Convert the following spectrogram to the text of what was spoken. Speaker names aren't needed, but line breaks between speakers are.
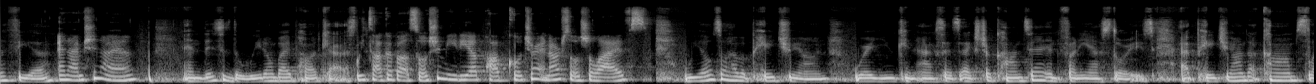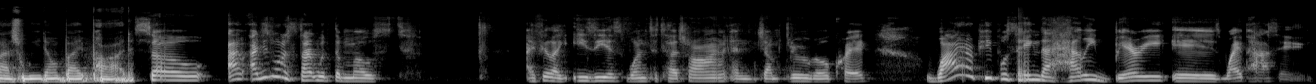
I'm
And I'm Shaniah.
And this is the We Don't Bite podcast.
We talk about social media, pop culture, and our social lives.
We also have a Patreon where you can access extra content and funny ass stories at patreon.com slash we don't bite pod.
So I, I just want to start with the most, I feel like, easiest one to touch on and jump through real quick. Why are people saying that Halle Berry is white passing?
